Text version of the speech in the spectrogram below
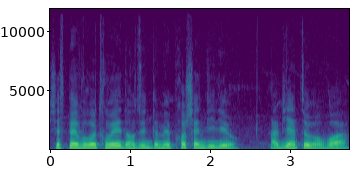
J'espère vous retrouver dans une de mes prochaines vidéos. À bientôt, au revoir.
